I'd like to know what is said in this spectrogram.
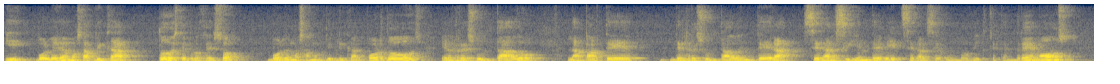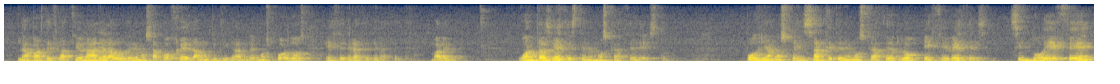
y volveremos a aplicar todo este proceso. Volvemos a multiplicar por 2, el resultado, la parte del resultado entera será el siguiente bit, será el segundo bit que tendremos, la parte fraccionaria la volveremos a coger, la multiplicaremos por 2, etcétera, etcétera, etcétera. ¿Vale? ¿Cuántas veces tenemos que hacer esto? Podríamos pensar que tenemos que hacerlo f veces, siendo f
